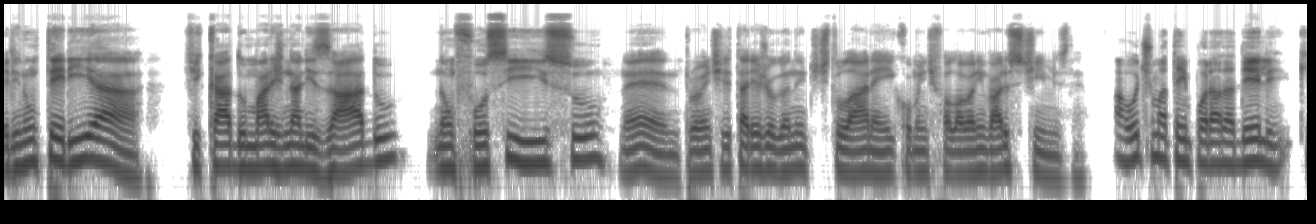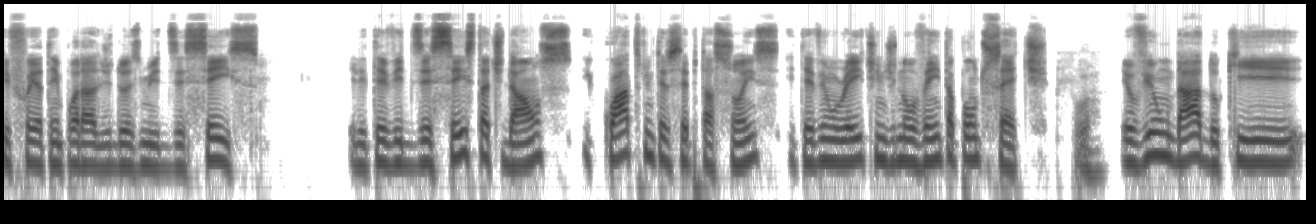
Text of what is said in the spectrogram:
ele não teria ficado marginalizado não fosse isso, né? Provavelmente ele estaria jogando em titular aí, como a gente falou agora, em vários times, né? A última temporada dele, que foi a temporada de 2016, ele teve 16 touchdowns e 4 interceptações e teve um rating de 90.7. Porra. Eu vi um dado que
